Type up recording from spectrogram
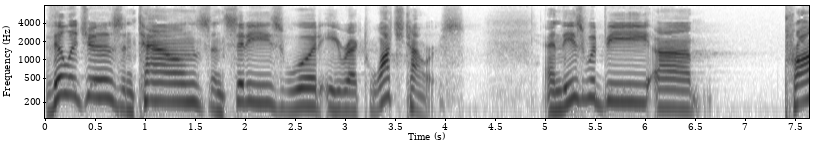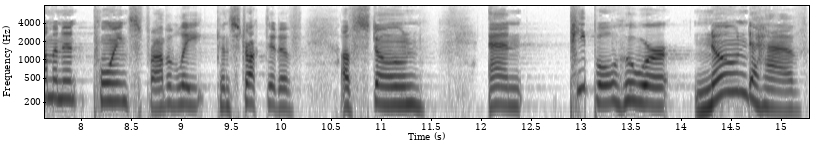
villages and towns and cities would erect watchtowers. And these would be uh, prominent points, probably constructed of, of stone, and people who were known to have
